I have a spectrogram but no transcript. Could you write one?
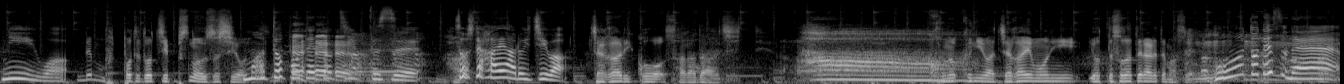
す2位は？でポテトチップスの薄塩またポテトチップス。そして栄えある1位は？じゃがりこサラダ味はあこの国はじゃがいもによって育てられてますよ。本当ですね。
